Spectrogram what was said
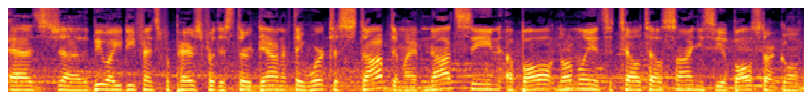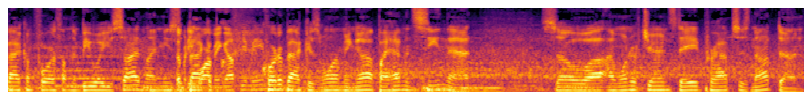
As uh, the BYU defense prepares for this third down, if they were to stop them, I have not seen a ball. Normally, it's a telltale sign. You see a ball start going back and forth on the BYU sideline. Means Somebody the warming up, you mean? Quarterback is warming up. I haven't seen that. So uh, I wonder if Jaren's day perhaps is not done.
